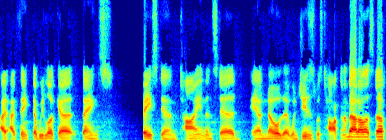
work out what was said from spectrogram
I, I think that we look at things based in time instead and know that when Jesus was talking about all that stuff,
